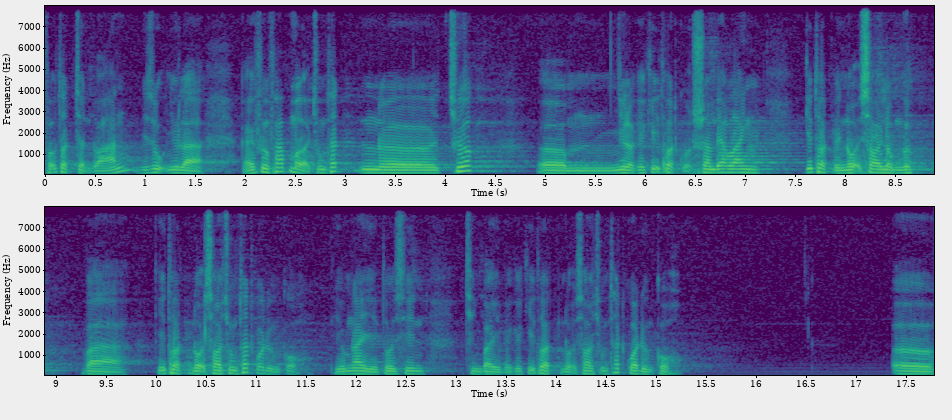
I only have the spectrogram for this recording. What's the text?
phẫu thuật chẩn đoán. Ví dụ như là cái phương pháp mở trung thất trước như là cái kỹ thuật của Schoenberg kỹ thuật về nội soi lồng ngực và kỹ thuật nội soi trung thất qua đường cổ. Thì hôm nay thì tôi xin trình bày về cái kỹ thuật nội soi trung thất qua đường cổ. Ờ,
